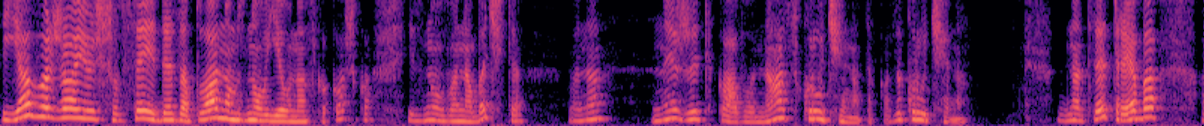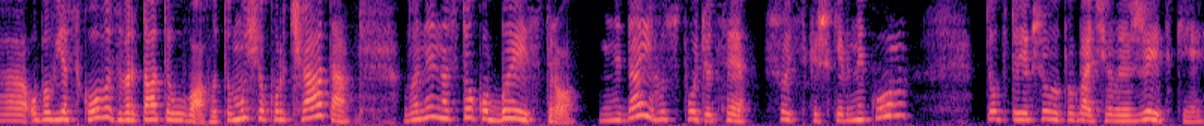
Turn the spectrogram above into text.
Я вважаю, що все йде за планом. Знову є у нас какашка. І знову вона, бачите, вона не жидка, вона скручена така, закручена. На це треба е, обов'язково звертати увагу, тому що курчата, вони настільки бистро, не дай Господь оце щось з кишківником. Тобто, якщо ви побачили жидке,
